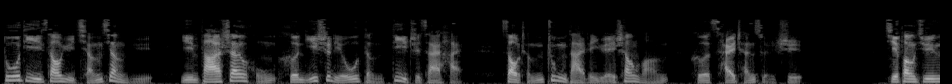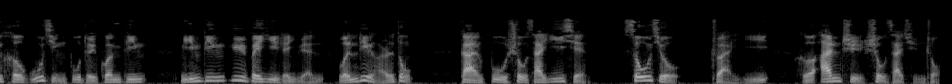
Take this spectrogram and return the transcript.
多地遭遇强降雨，引发山洪和泥石流等地质灾害，造成重大人员伤亡和财产损失。解放军和武警部队官兵、民兵预备役人员闻令而动，赶赴受灾一线，搜救、转移和安置受灾群众。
